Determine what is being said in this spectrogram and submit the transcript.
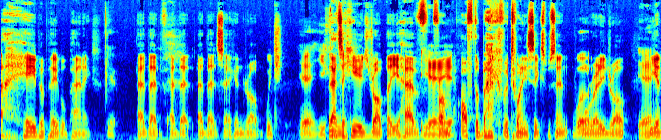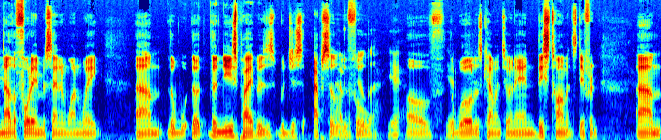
a heap of people panicked Yeah. at that at that at that second drop. Which yeah, you can. That's a huge drop that you have Yeah, from yeah. off the back of a twenty six percent already drop. yeah. You get another fourteen percent in one week. Um, the, the the newspapers were just absolutely full yeah. of Yeah. the world is coming to an end. This time it's different. Um,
